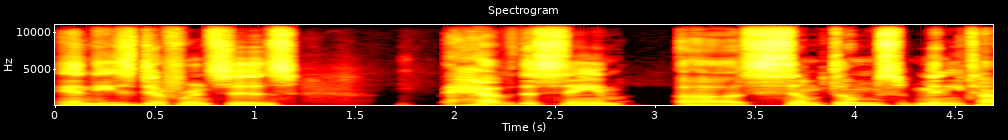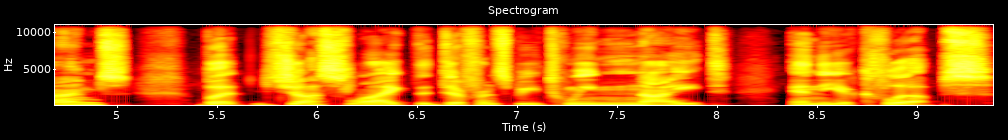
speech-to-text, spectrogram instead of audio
And these differences have the same uh, symptoms many times, but just like the difference between night and the eclipse,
